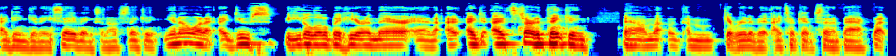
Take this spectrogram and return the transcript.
I didn't get any savings, and I was thinking, you know what? I, I do speed a little bit here and there, and I I, I started thinking. I'm, not, I'm get rid of it. I took it and sent it back. But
